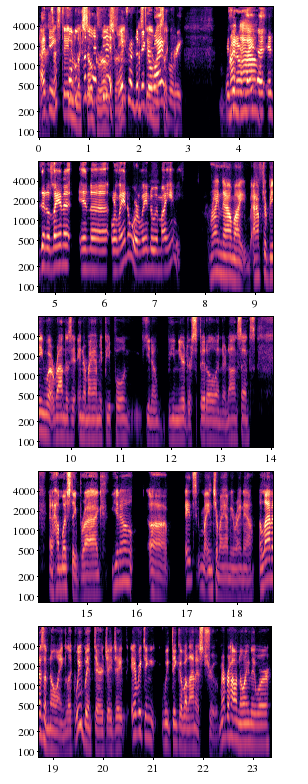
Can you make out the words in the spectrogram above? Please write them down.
I think that stadium so looks so gross, this. right? Which one's the bigger looks like- rivalry? is right it now, Orlando? is it Atlanta in uh, Orlando or Orlando in Miami? right now, my after being around those Inter Miami people, you know, being near their spittle and their nonsense, and how much they brag, you know, uh, it's my Inter Miami right now. Atlanta's annoying. Look, we went there, JJ. Everything we think of Atlanta is true. Remember how annoying they were?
